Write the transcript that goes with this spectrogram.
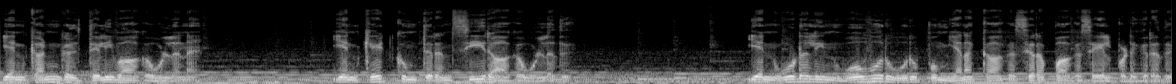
என் கண்கள் தெளிவாக உள்ளன. என் கேட்கும் திறன் சீராக உள்ளது. என் உடலின் ஒவ்வொரு உறுப்பும் எனக்காக சிறப்பாக செயல்படுகிறது.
